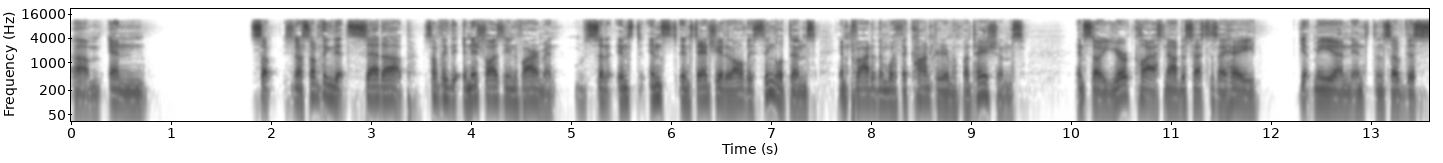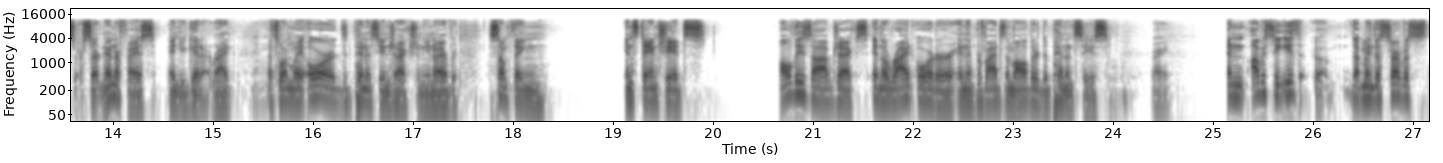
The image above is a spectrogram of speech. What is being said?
Um, and so, you know, something that's set up, something that initialized the environment, set, inst, inst, instantiated all these singletons and provided them with the concrete implementations. And so your class now just has to say, hey, get me an instance of this certain interface, and you get it, right? That's one way. Or the dependency injection, you know, every something instantiates all these objects in the right order and then provides them all their dependencies Right. And obviously either i mean the service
